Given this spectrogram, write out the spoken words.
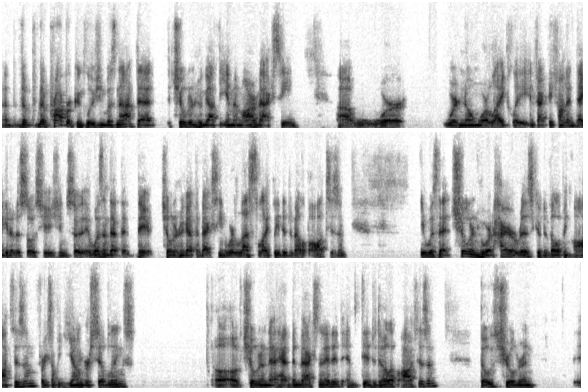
uh, the, the proper conclusion was not that children who got the MMR vaccine uh, were were no more likely. In fact, they found a negative association. So it wasn't that the, the children who got the vaccine were less likely to develop autism. It was that children who were at higher risk of developing autism, for example, younger siblings uh, of children that had been vaccinated and did develop autism, those children uh,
